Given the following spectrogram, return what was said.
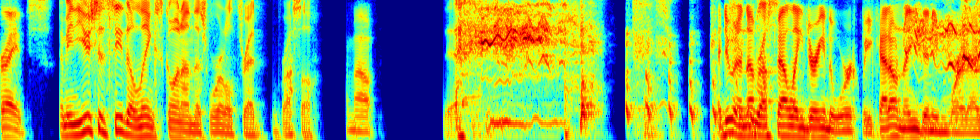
crepes. I mean, you should see the links going on this Wordle thread, Russell. I'm out. I do enough Russ- spelling during the work week. I don't need any more of that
